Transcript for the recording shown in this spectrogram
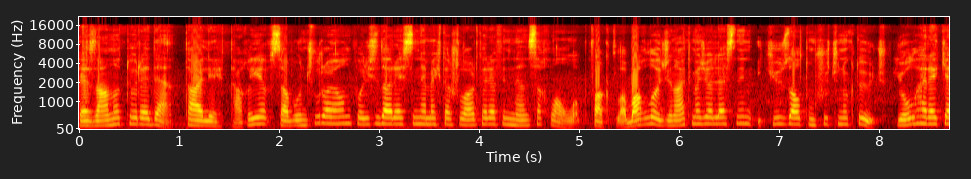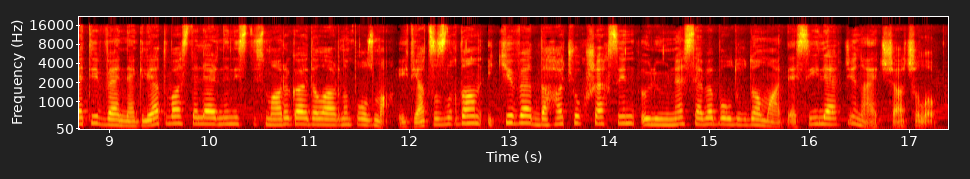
Qəzanı törədən Talih Tağıyev Sabunçu rayon polis idarəsinin əməkdaşları tərəfindən saxlanılıb. Faktla bağlı Cinayət Məcəlləsinin 263.3 yol hərəkəti və nəqliyyat vasitələrinin istismarı qaydalarını pozma, ehtiyatsızlıqdan 2 və daha çox şəxsin ölümünə səbəb olduqda maddəsi ilə cinayət işi açılıb.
